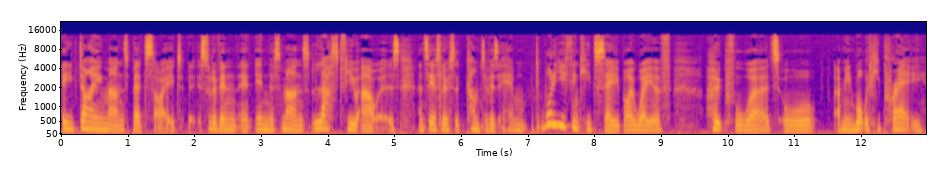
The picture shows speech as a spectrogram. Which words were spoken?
a dying man's bedside, sort of in, in, in this man's last few hours, and C.S. Lewis had come to visit him, what do you think he'd say by way of hopeful words, or I mean, what would he pray?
